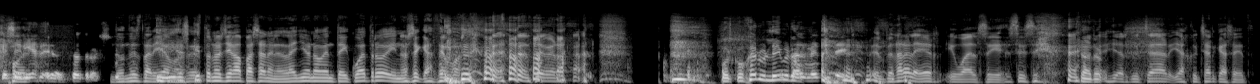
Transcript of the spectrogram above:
qué sería de nosotros. ¿Dónde estaríamos? Es que... Esto nos llega a pasar en el año 94 y no sé qué hacemos, de verdad. Pues coger un libro. Empezar a leer, igual, sí, sí, sí. y a escuchar, y a escuchar cassettes.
